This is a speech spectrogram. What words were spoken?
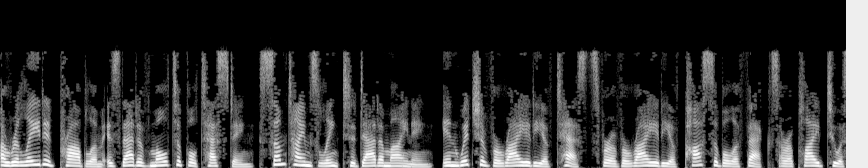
A related problem is that of multiple testing sometimes linked to data mining, in which a variety of tests for a variety of possible effects are applied to a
